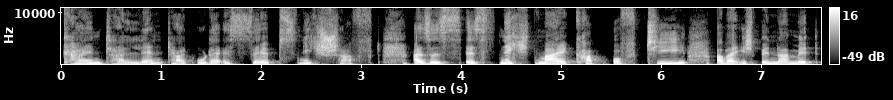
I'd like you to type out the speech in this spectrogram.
kein Talent hat oder es selbst nicht schafft. Also es ist nicht my cup of tea, aber ich bin damit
